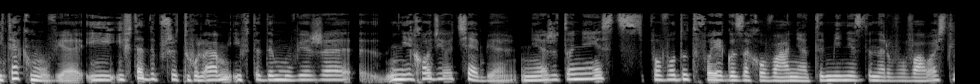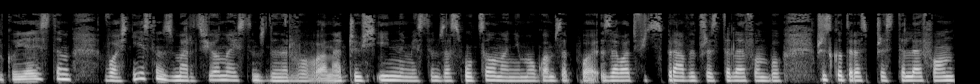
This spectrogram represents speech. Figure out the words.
I tak mówię, i, i wtedy przytulam, i wtedy mówię, że e, nie chodzi o ciebie, nie, że to nie jest z powodu twojego zachowania, ty mnie nie zdenerwowałaś, tylko ja jestem, właśnie, jestem zmartwiona, jestem zdenerwowana czymś innym, jestem zasmucona, nie mogłam załatwić sprawy przez telefon, bo wszystko teraz przez telefon,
